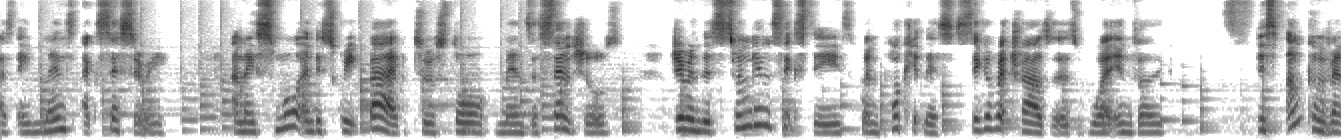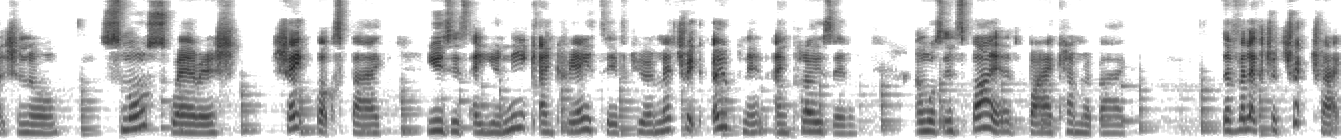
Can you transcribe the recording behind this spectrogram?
as a men's accessory and a small and discreet bag to store men's essentials during the swinging 60s when pocketless cigarette trousers were in vogue. This unconventional, small squarish, shaped box bag uses a unique and creative geometric opening and closing and was inspired by a camera bag. The Valextra Tric Trac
